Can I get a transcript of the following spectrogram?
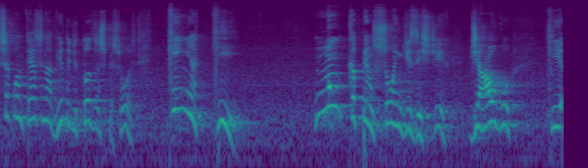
Isso acontece na vida de todas as pessoas. Quem aqui nunca pensou em desistir de algo que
